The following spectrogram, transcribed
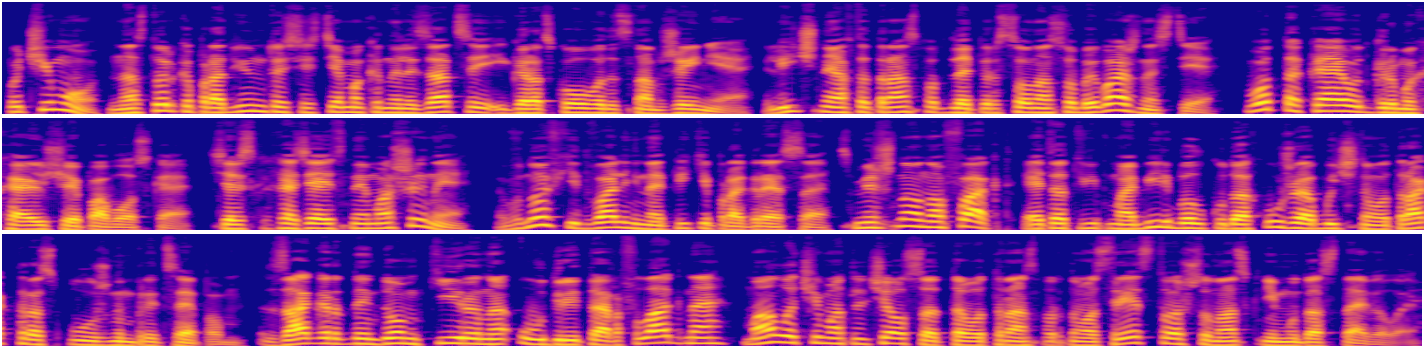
Почему? Настолько продвинута система канализации и городского водоснабжения. Личный автотранспорт для персон особой важности. Вот такая вот громыхающая повозка. Сельскохозяйственные машины. Вновь едва ли не на пике прогресса. Смешно, но факт. Этот вип-мобиль был куда хуже обычного трактора с плужным прицепом. Загородный дом Кирана Удритар Флагна мало чем отличался от того транспортного средства, что нас к нему доставило.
